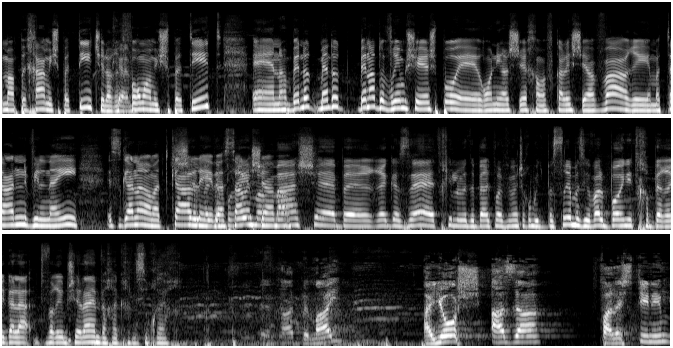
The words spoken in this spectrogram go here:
המהפכה המשפטית, של הרפורמה המשפטית. אה, בין, בין, בין הדוברים שיש פה רוני אלשיך, המפכ"ל לשעבר, מתן וילנאי, סגן הרמטכ"ל והשר שמדברים לשעבר. ממש אה, ברגע זה, התחילו לדבר כבר לפי מה שאנחנו מתבשרים, אז יובל בואי נתחבר רגע לדברים שלהם ואחר כך נשוחח. 1 במאי, איו"ש, עזה, פלסטינים,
